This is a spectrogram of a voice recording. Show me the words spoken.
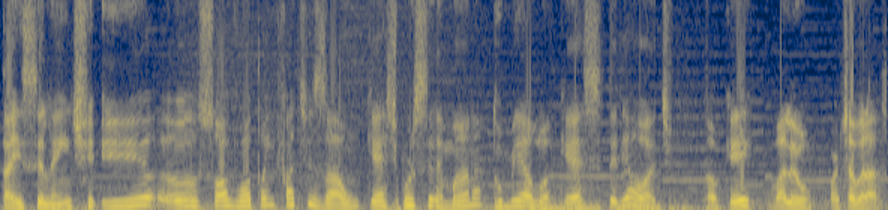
tá excelente. E eu só volto a enfatizar: um cast por semana do Meia Lua Cast seria ótimo, tá ok? Valeu, forte abraço.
